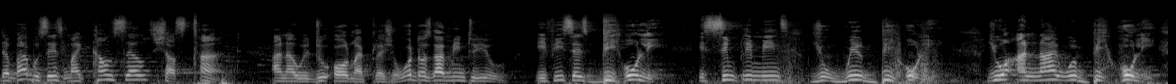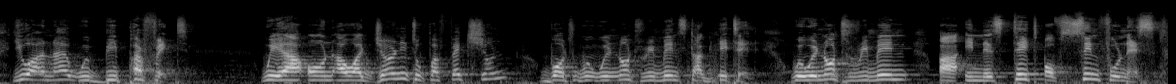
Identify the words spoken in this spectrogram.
The Bible says, My counsel shall stand, and I will do all my pleasure. What does that mean to you? If he says, Be holy, it simply means you will be holy. You and I will be holy. You and I will be perfect. We are on our journey to perfection, but we will not remain stagnated we will not remain uh, in a state of sinfulness.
